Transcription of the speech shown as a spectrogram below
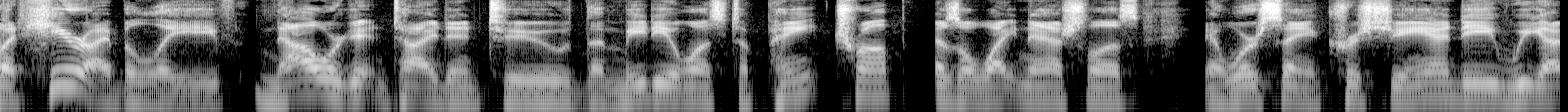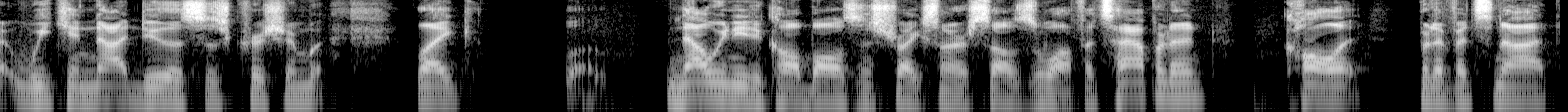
But here, I believe now we're getting tied into the media wants to paint Trump as a white nationalist, and we're saying Christianity. We got we cannot do this as Christian. Like now, we need to call balls and strikes on ourselves as well. If it's happening, call it. But if it's not,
